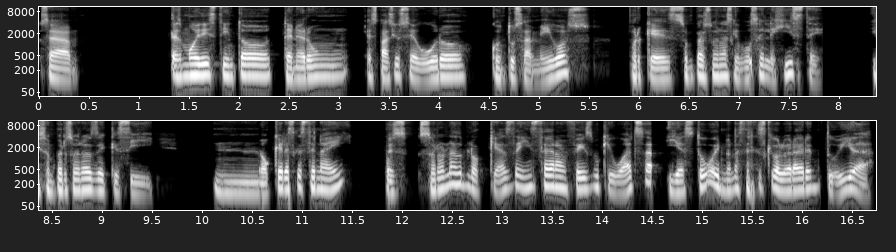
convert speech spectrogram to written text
O sea, es muy distinto tener un espacio seguro con tus amigos porque son personas que vos elegiste y son personas de que si no quieres que estén ahí, pues solo las bloqueas de Instagram, Facebook y WhatsApp y ya estuvo y no las tienes que volver a ver en tu vida.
